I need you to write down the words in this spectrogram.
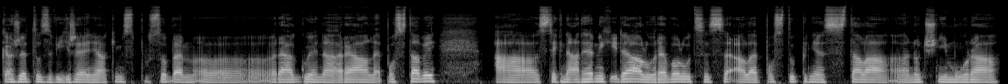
každé to zvíře nějakým způsobem reaguje na reálné postavy. A z těch nádherných ideálů revoluce se ale postupně stala noční můra,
